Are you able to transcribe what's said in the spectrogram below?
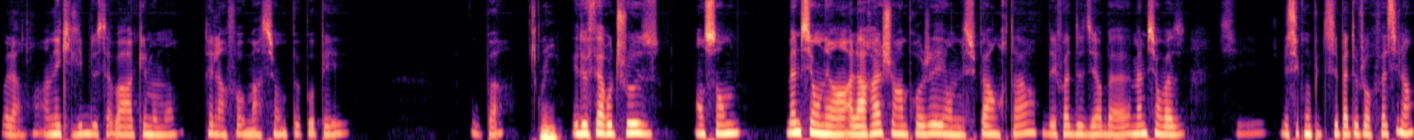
voilà, un équilibre de savoir à quel moment telle information peut popper ou pas. Oui. Et de faire autre chose ensemble, même si on est à l'arrache sur un projet et on est super en retard, des fois de se dire, bah, même si on va. si- mais c'est compli- c'est pas toujours facile, hein,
